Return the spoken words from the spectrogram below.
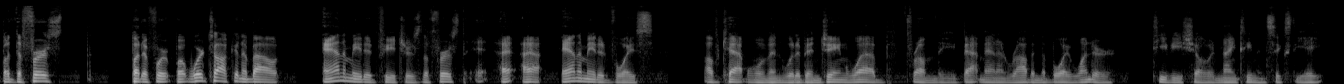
But the first, but if we're but we're talking about animated features, the first a- a- animated voice of Catwoman would have been Jane Webb from the Batman and Robin the Boy Wonder TV show in 1968.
